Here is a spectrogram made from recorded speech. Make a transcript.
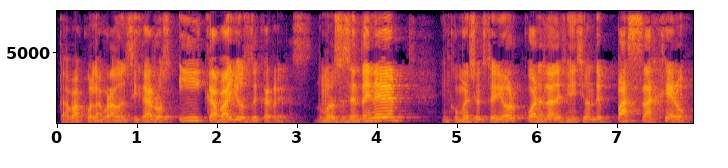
tabaco labrado en cigarros y caballos de carreras. Número 69. En comercio exterior, ¿cuál es la definición de pasajero?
